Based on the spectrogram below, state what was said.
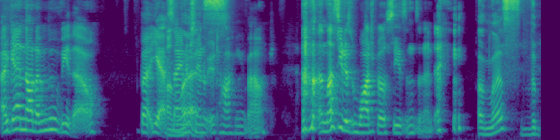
Again, not a movie though. But yes, I understand what you're talking about. Unless you just watch both seasons in a day. Unless the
